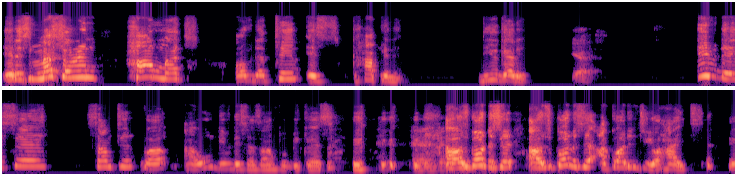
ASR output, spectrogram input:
It is measuring how much of the thing is happening. Do you get it? Yes. If they say something, well, I won't give this example because I was going to say I was going to say according to your height.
